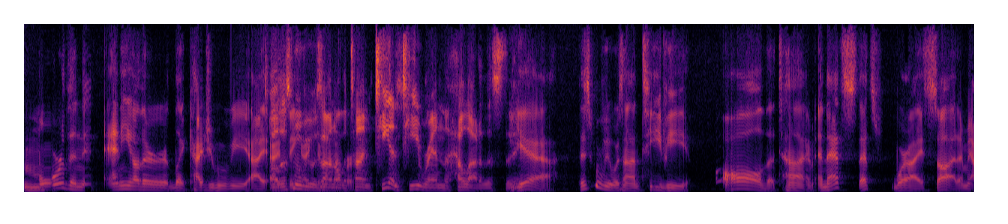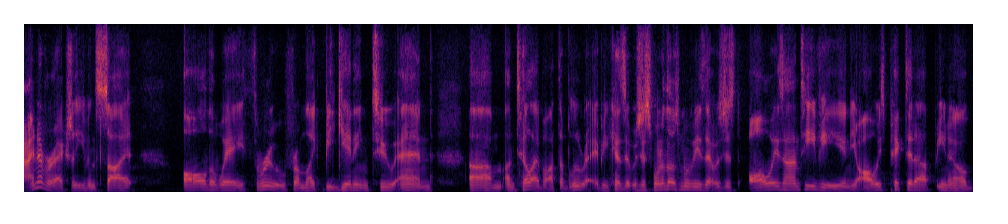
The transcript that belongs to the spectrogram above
more than any other like kaiju movie. I Oh, I this movie I was on all the time. TNT ran the hell out of this thing. Yeah, this movie was on TV all the time, and that's that's where I saw it. I mean, I never actually even saw it all the way through from like beginning to end um, until I bought the Blu-ray because it was just one of those movies that was just always on TV, and you always picked it up. You know,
